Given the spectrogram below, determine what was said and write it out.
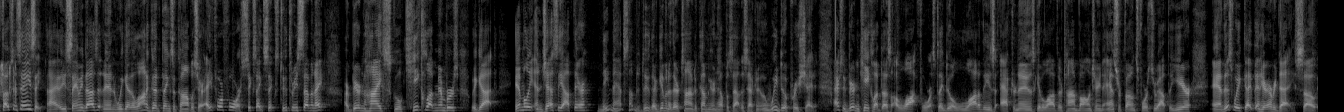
Folks, it's easy. Uh, I, Sammy does it, and we get a lot of good things accomplished here. 844 686 2378. Our Bearden High School Key Club members. We got Emily and Jesse out there needing to have something to do. They're giving it their time to come here and help us out this afternoon, and we do appreciate it. Actually, Bearden Key Club does a lot for us. They do a lot of these afternoons, give a lot of their time volunteering to answer phones for us throughout the year. And this week, they've been here every day. So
